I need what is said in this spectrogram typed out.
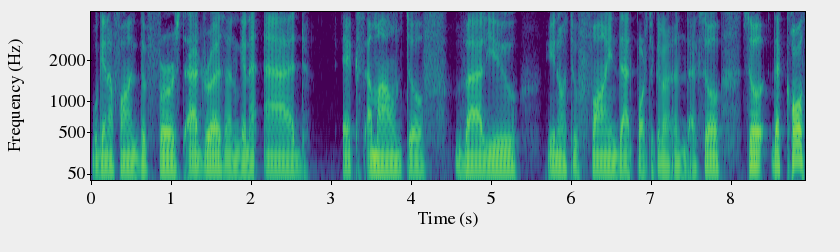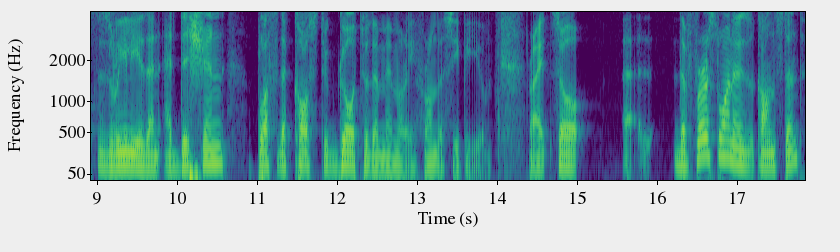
we're going to find the first address and going to add X amount of value you know to find that particular index so so the cost is really is an addition plus the cost to go to the memory from the cpu right so uh, the first one is constant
